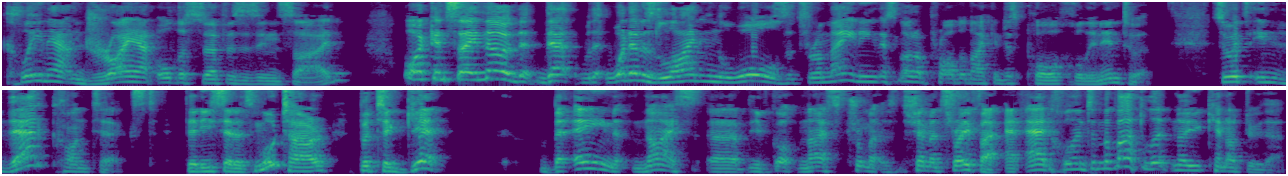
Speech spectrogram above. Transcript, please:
clean out and dry out all the surfaces inside? Or I can say, no, that, that whatever's lining the walls that's remaining, that's not a problem. I can just pour chulin into it. So it's in that context that he said it's mutar, but to get be'ain nice, uh, you've got nice truma, shemet and add chulin to mevatlet, no, you cannot do that.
